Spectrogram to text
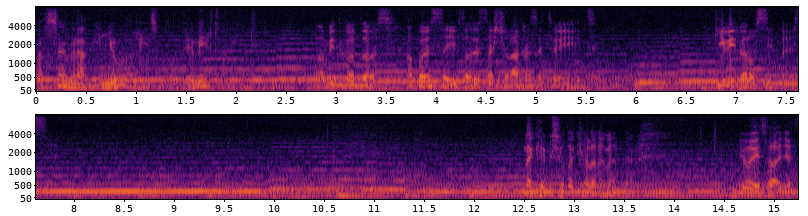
A Sam Rabin New Orleansból. Ő miért van itt? Amit gondolsz? Apa összehívta az összes család vezetőjét. Kivéve Rosszit persze. Nekem is oda kellene mennem. Jó étvágyat!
